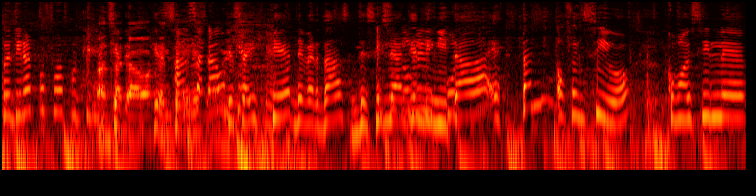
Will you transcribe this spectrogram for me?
retirar, por favor? Porque Han sacado que- gente han sacado Que sabéis que de verdad decirle Ese a alguien limitada es tan ofensivo como decirle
